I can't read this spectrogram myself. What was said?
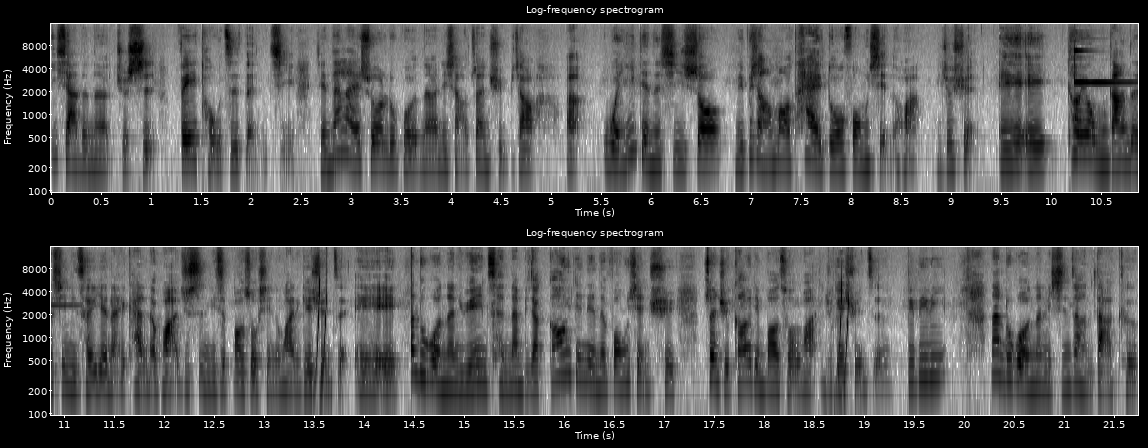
以下的呢就是非投资等级。简单来说，如果呢你想要赚取比较呃稳一点的吸收，你不想要冒太多风险的话，你就选 AAA。套用我们刚刚的心理测验来看的话，就是你是保守型的话，你可以选择 AAA。那如果呢，你愿意承担比较高一点点的风险去赚取高一点报酬的话，你就可以选择 BBB。那如果呢，你心脏很大颗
